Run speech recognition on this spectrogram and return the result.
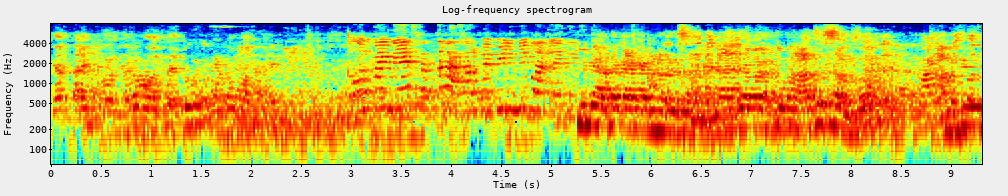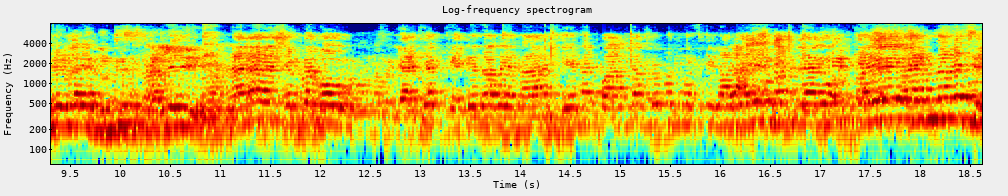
त्या ताई खरं बोलताय. तुम्ही खोटं बोलताय. दोन महिने सत्तर हजार रुपये बिल नाही भरले ती. तुम्ही आता काय करणार ते सांगा. नाही, आता बघा तुम्हाला आजच सांगतो. आमची डेडलाईन तुमचीच ठरलेली नाही नाही शंकर भाऊ याच्या ठेकेदार आहे ना हे बांधकामचं पण मुश्किल आहे अरे, करणारच आहे.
